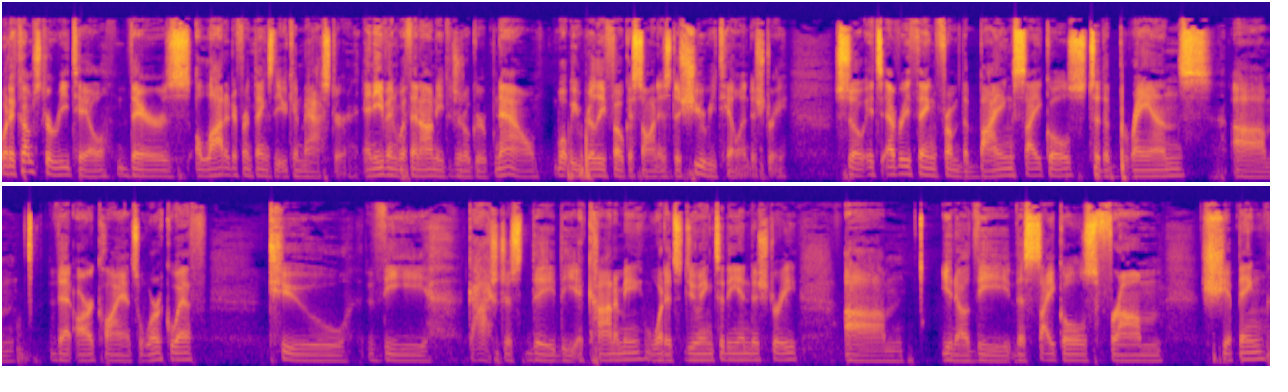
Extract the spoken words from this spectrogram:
when it comes to retail, there's a lot of different things that you can master. And even within Omni Digital Group now, what we really focus on is the shoe retail industry. So it's everything from the buying cycles to the brands um, that our clients work with to the gosh just the the economy what it's doing to the industry um, you know the the cycles from shipping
